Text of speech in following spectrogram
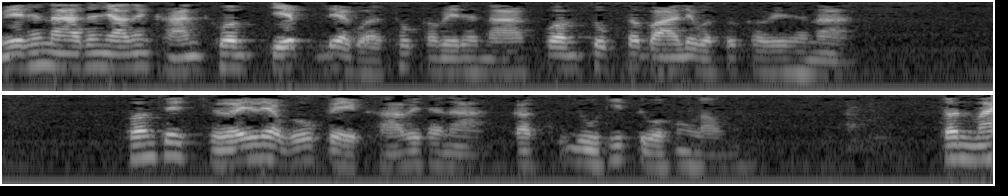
เวทนาสัญญาสังขารความเจ็บเรียกว่าทุกขเวทนา ความสุขสบายเรียกว่าสุขเวทนาความเฉยเฉยเรียกว่าอุเบกขาเวทนา ก็อยู่ที่ตัวของเรา ต้นไม้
